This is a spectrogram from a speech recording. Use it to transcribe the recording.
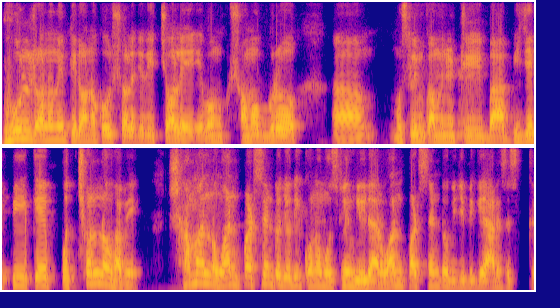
ভুল রণনীতি রণকৌশলে যদি চলে এবং সমগ্র আহ, মুসলিম কমিউনিটি বা বিজেপিকে প্রচ্ছন্ন ভাবে সামান্য ওয়ান পার্সেন্টও যদি কোনো মুসলিম লিডার ওয়ান পার্সেন্টও বিজেপিকে আর এস কে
